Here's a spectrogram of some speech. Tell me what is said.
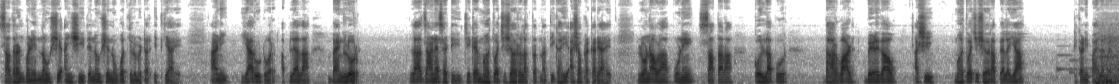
साधारणपणे नऊशे ऐंशी ते नऊशे नव्वद किलोमीटर इतके आहे. आणि या रूटवर आपल्याला बँगलोरला जाण्यासाठी जे काही महत्त्वाची शहरं लागतात ना ती काही अशा प्रकारे आहेत. लोणावळा पुणे सातारा कोल्हापूर धारवाड बेळगाव अशी महत्त्वाची शहरं आपल्याला या ठिकाणी पाहायला मिळतात.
